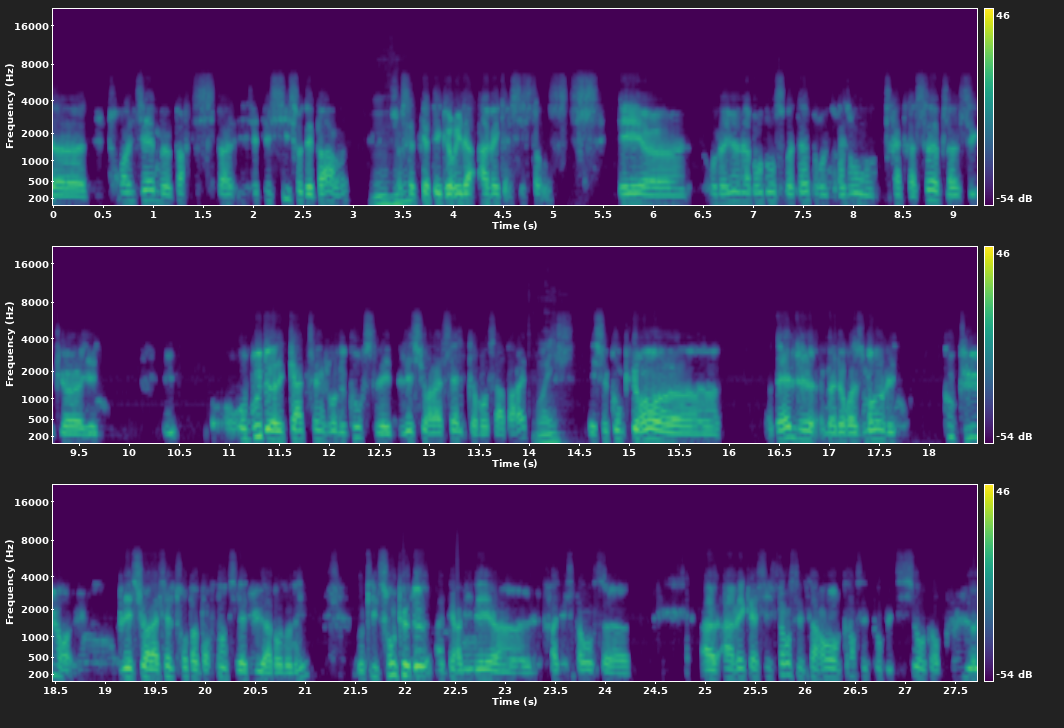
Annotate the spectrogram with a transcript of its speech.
du troisième participant. Ils étaient six au départ hein, mhm. sur cette catégorie-là avec assistance. Et euh, on a eu un abandon ce matin pour une raison très très simple, hein, c'est que au bout de 4-5 jours de course, les blessures à la selle commencent à apparaître. Et ce concurrent euh, belge, malheureusement, avait une coupure, une blessure à la selle trop importante, il a dû abandonner. Donc ils ne sont que deux à terminer euh, l'ultra-distance avec assistance et ça rend encore cette compétition encore plus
